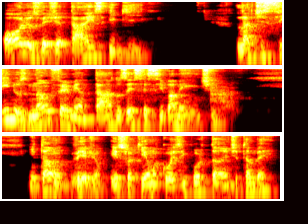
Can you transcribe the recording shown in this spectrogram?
Óleos vegetais e ghee laticínios não fermentados excessivamente. Então, vejam, isso aqui é uma coisa importante também.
